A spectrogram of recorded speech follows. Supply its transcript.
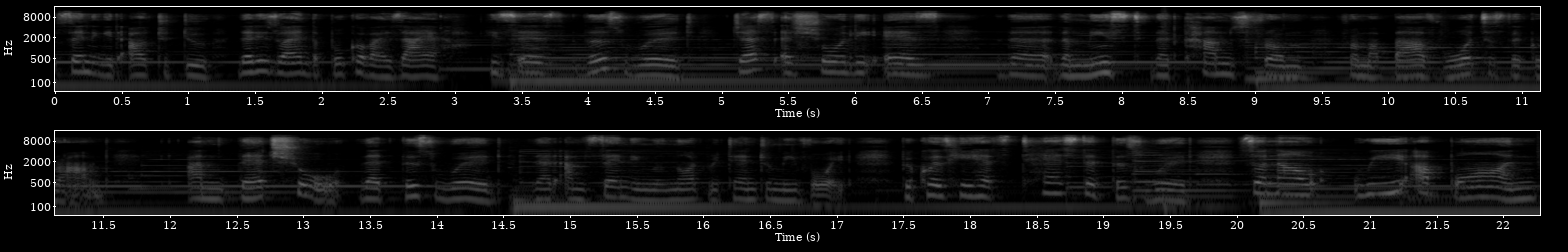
sending it out to do. That is why in the book of Isaiah he says this word just as surely as the the mist that comes from from above waters the ground I'm that sure that this word that I'm sending will not return to me void because He has tested this word. So now we are born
